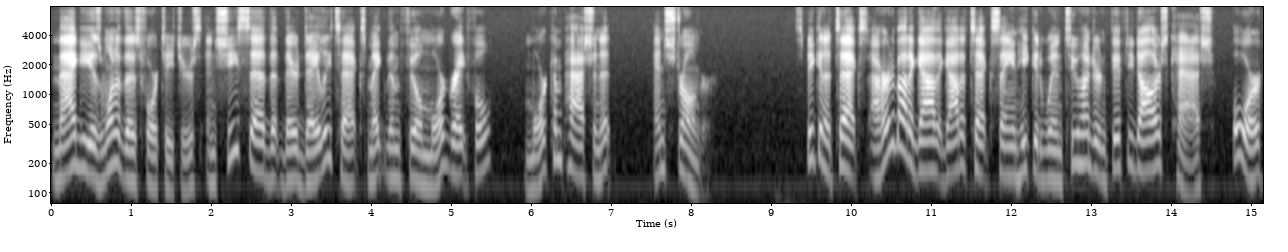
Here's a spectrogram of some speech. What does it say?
Maggie is one of those four teachers, and she said that their daily texts make them feel more grateful, more compassionate, and stronger. Speaking of text, I heard about a guy that got a text saying he could win $250 cash or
